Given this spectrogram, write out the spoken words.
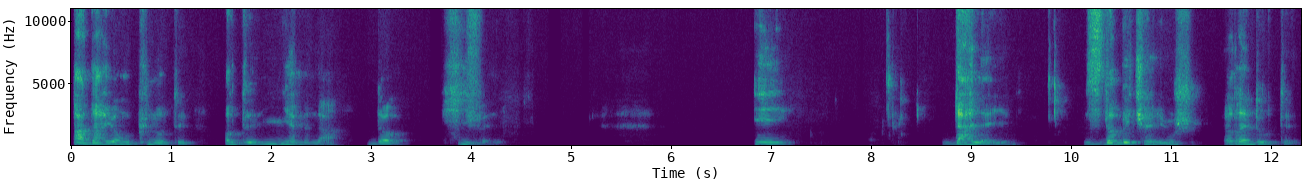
Padają knuty od Niemna do Chiwy. I dalej zdobycie już reduty.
